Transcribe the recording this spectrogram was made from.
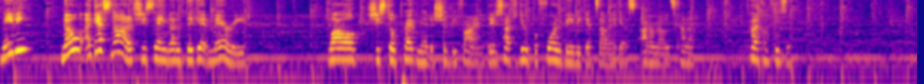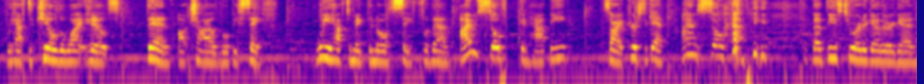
Maybe? No, I guess not if she's saying that if they get married while she's still pregnant, it should be fine. They just have to do it before the baby gets out, I guess. I don't know, it's kind of kind of confusing. We have to kill the White Hills. Then our child will be safe. We have to make the North safe for them. I'm so fucking happy. Sorry, cursed again. I am so happy that these two are together again.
